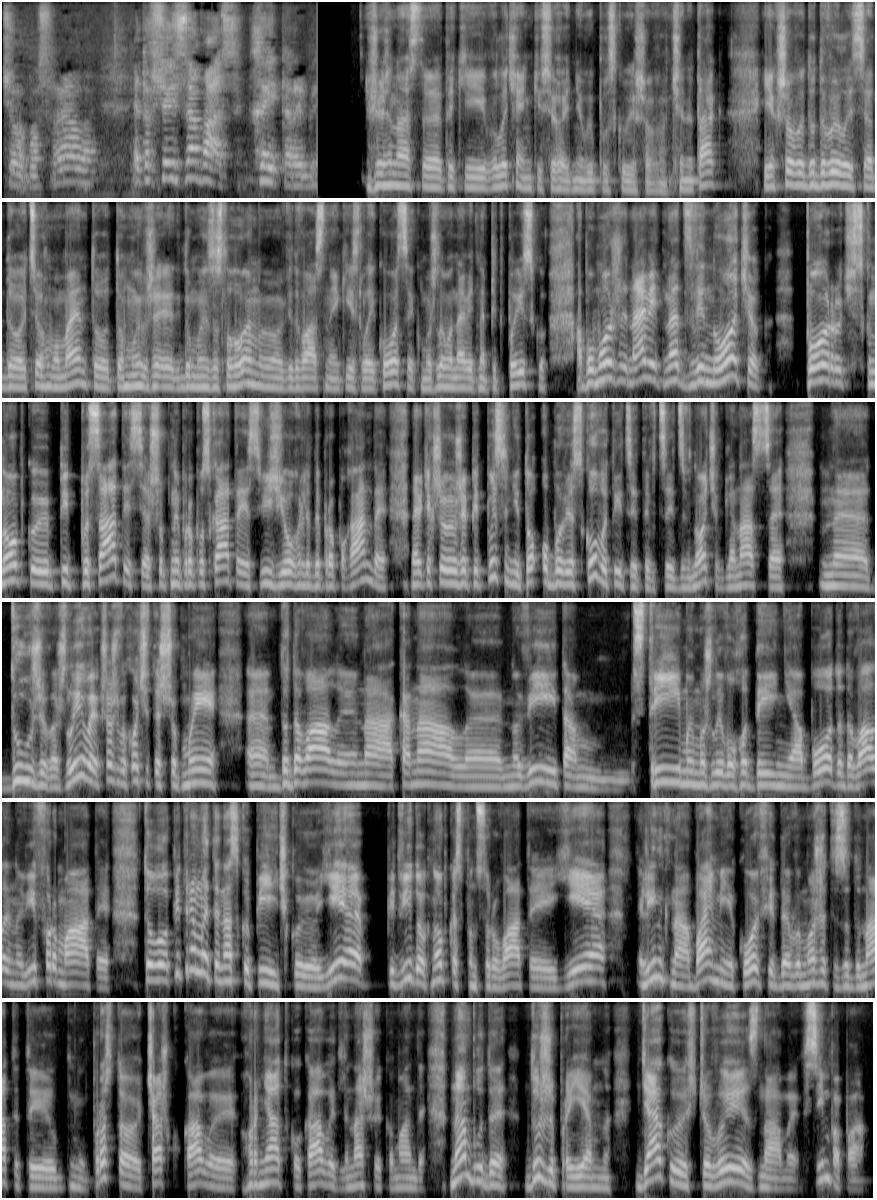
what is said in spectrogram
все обосрала. Это все из-за вас, хейтеры, блин. Щось у нас е, такий величенький сьогодні випуск вийшов, чи не так? Якщо ви додивилися до цього моменту, то ми вже думаю заслуговуємо від вас на якийсь лайкосик, можливо, навіть на підписку, або може навіть на дзвіночок поруч з кнопкою підписатися, щоб не пропускати свіжі огляди пропаганди. Навіть якщо ви вже підписані, то обов'язково тицяйте в цей дзвіночок. Для нас це е, дуже важливо. Якщо ж ви хочете, щоб ми е, додавали на канал нові там стріми, можливо, годинні, або додавали нові формати, то підтримайте нас копійкою. Є під відео кнопка спонсорувати, є лінк на Баймі Кофі, де ви можете задонатити ну, просто чашку кави, горнятко кави для нашої команди. Нам буде дуже приємно. Дякую, що ви з нами. Всім па-па.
